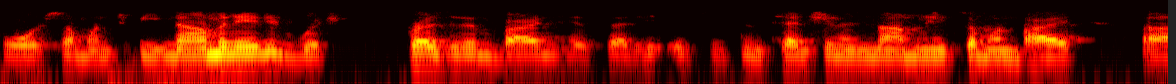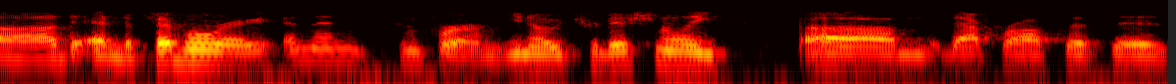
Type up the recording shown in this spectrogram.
for someone to be nominated, which President Biden has said it's his intention to nominate someone by uh, the end of February and then confirm. You know, traditionally um, that process is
